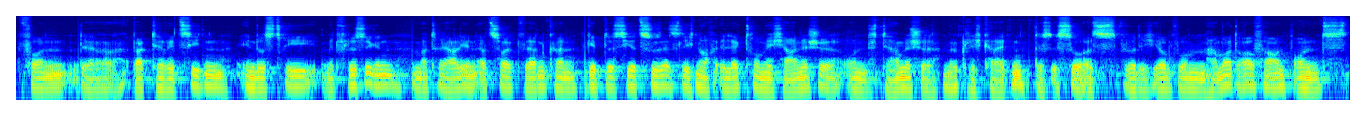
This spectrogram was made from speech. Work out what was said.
von der Bakterizidenindustrie mit flüssigen Materialien erzeugt werden können, gibt es hier zusätzlich noch elektromechanische und thermische Möglichkeiten. Das ist so, als würde ich irgendwo mit dem Hammer draufhauen und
